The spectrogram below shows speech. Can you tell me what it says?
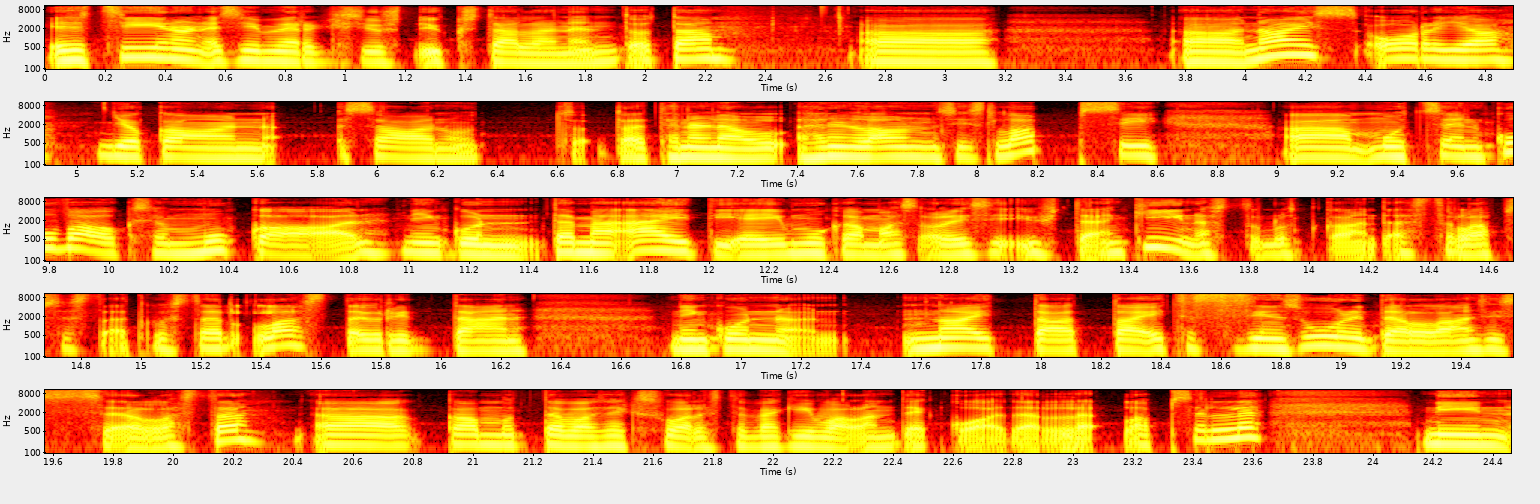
Ja sit siinä on esimerkiksi just yksi tällainen tota, äh, äh, naisorja, joka on saanut tai että hänellä, hänellä on siis lapsi, uh, mutta sen kuvauksen mukaan niin kun tämä äiti ei mukamas olisi yhtään kiinnostunutkaan tästä lapsesta. Että kun sitä lasta yritetään niin kun naittaa tai itse asiassa siinä suunnitellaan siis sellaista uh, kammottavaa seksuaalista väkivallan tekoa tälle lapselle, niin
